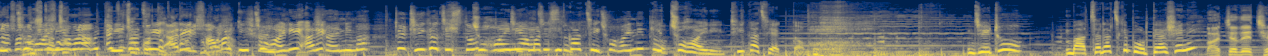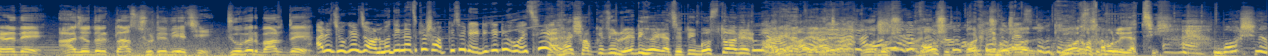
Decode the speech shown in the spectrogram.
না, শোন না, হয়নি শোন না। আমার আমি আরে ঠিক চুপ কর আছি। তো, আরে না। আমার কিচ্ছু হয়নি আরে। তুই ঠিক আছিস তো? কিচ্ছু হয়নি আমার ঠিক আছে। কিছু হয়নি তো? কিচ্ছু হয়নি ঠিক আছে একদম। জেঠু বাচ্চারা আজকে পড়তে আসেনি? বাচ্চাদের ছেড়ে দে। আজ ওদের ক্লাস ছুটি দিয়েছি। জুবের বার্থডে আরে যুগের জন্মদিন আজকে সবকিছু রেডি রেডি হয়েছে? হ্যাঁ সবকিছু রেডি হয়ে গেছে। তুই বস তো আগে। আরে, বস, বস, কি কথা বলে যাচ্ছিস? বস না।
